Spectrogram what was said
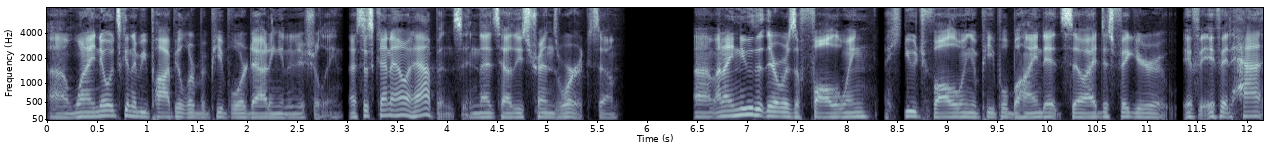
uh, when I know it's going to be popular, but people are doubting it initially. That's just kind of how it happens, and that's how these trends work. So, um, and I knew that there was a following, a huge following of people behind it. So I just figure if if it had,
